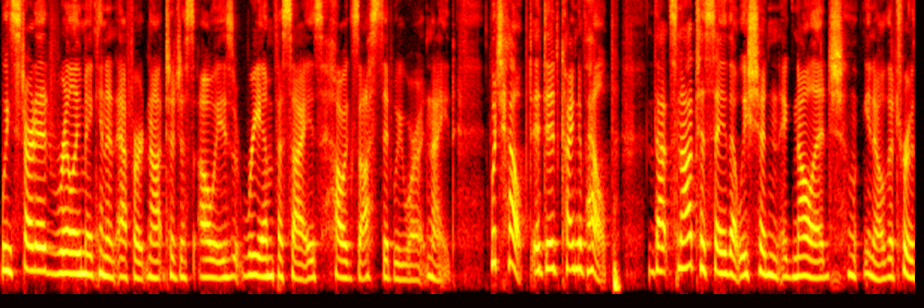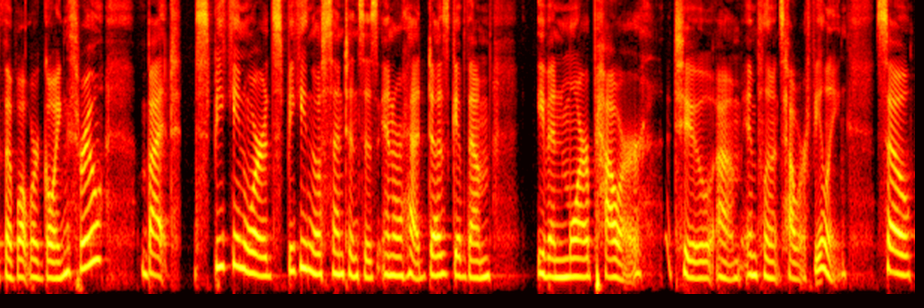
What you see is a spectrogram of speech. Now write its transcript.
we started really making an effort not to just always re emphasize how exhausted we were at night, which helped. It did kind of help. That's not to say that we shouldn't acknowledge, you know, the truth of what we're going through, but speaking words, speaking those sentences in our head does give them even more power to um, influence how we're feeling. So,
